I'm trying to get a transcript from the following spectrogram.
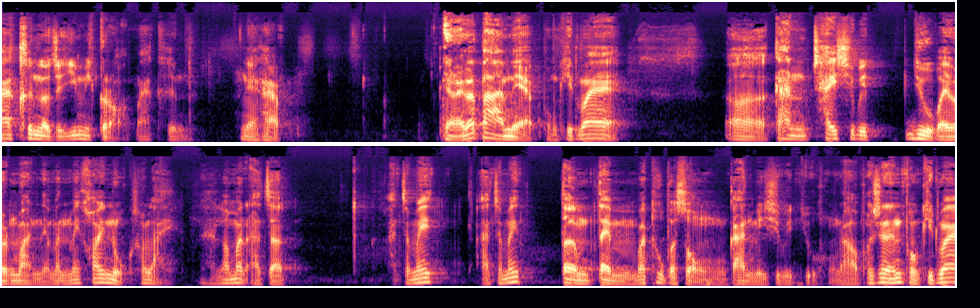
มากขึ้นเราจะยิ่งมีกรอบมากขึ้นนะครับ อย่างไรก็ตามเนี่ย ผมคิดว่าการใช้ชีวิตอยู่ไปวันๆเนี่ยมันไม่ค่อยหนุกเท่าไหร่นะแล้วมันอาจจะ อาจจะไม่อาจจะไม่เติมเต็มวัตถุประสงค์ของการมีชีวิตอยู่ของเรา เพราะฉะนั้นผมคิดว่า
